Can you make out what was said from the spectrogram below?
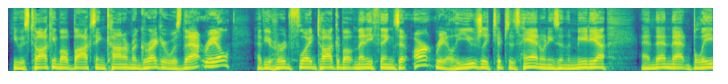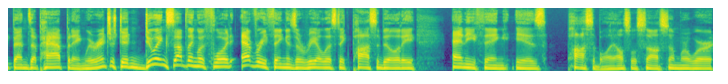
He was talking about boxing Conor McGregor. Was that real? Have you heard Floyd talk about many things that aren't real? He usually tips his hand when he's in the media, and then that bleep ends up happening. We're interested in doing something with Floyd. Everything is a realistic possibility. Anything is possible. I also saw somewhere where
